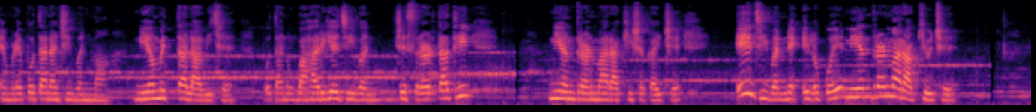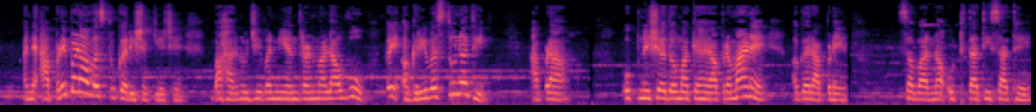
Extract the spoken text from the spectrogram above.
એમણે પોતાના જીવનમાં નિયમિતતા લાવી છે. પોતાનું બહારીય જીવન જે સરળતાથી નિયંત્રણમાં રાખી શકાય છે, એ જીવનને એ લોકોએ નિયંત્રણમાં રાખ્યું છે. અને આપણે પણ આ વસ્તુ કરી શકીએ છીએ. બહારનું જીવન નિયંત્રણમાં લાવવું કંઈ અઘરી વસ્તુ નથી. આપણા ઉપનિષદોમાં કહ્યા પ્રમાણે, અગર આપણે સવારના ઉઠતાથી સાથે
